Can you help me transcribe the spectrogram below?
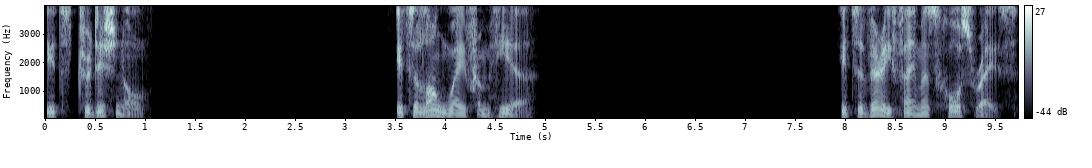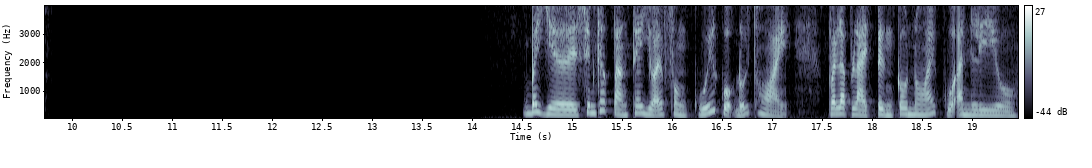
It's traditional. It's a long way from here. It's a very famous horse race. Bây giờ xin các bạn theo dõi phần cuối cuộc đối thoại và lặp lại từng câu nói của anh Leo.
